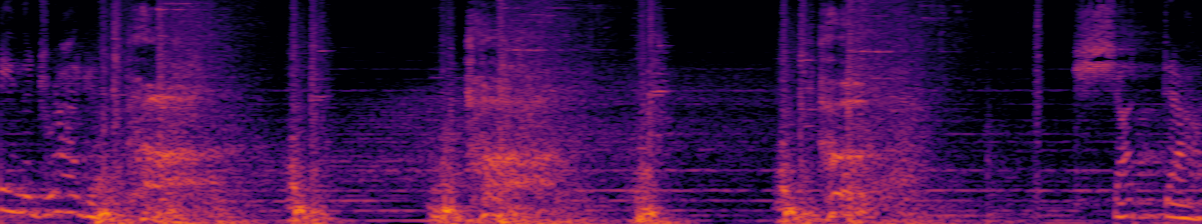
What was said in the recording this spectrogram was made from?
Slain the dragon. Shut down.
